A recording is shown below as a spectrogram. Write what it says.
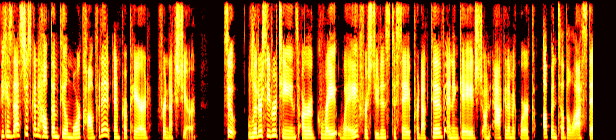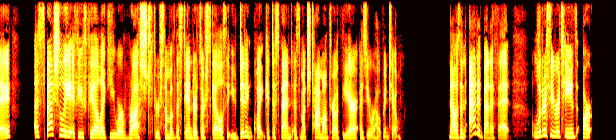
because that's just going to help them feel more confident and prepared for next year. So, Literacy routines are a great way for students to stay productive and engaged on academic work up until the last day, especially if you feel like you were rushed through some of the standards or skills that you didn't quite get to spend as much time on throughout the year as you were hoping to. Now, as an added benefit, literacy routines are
